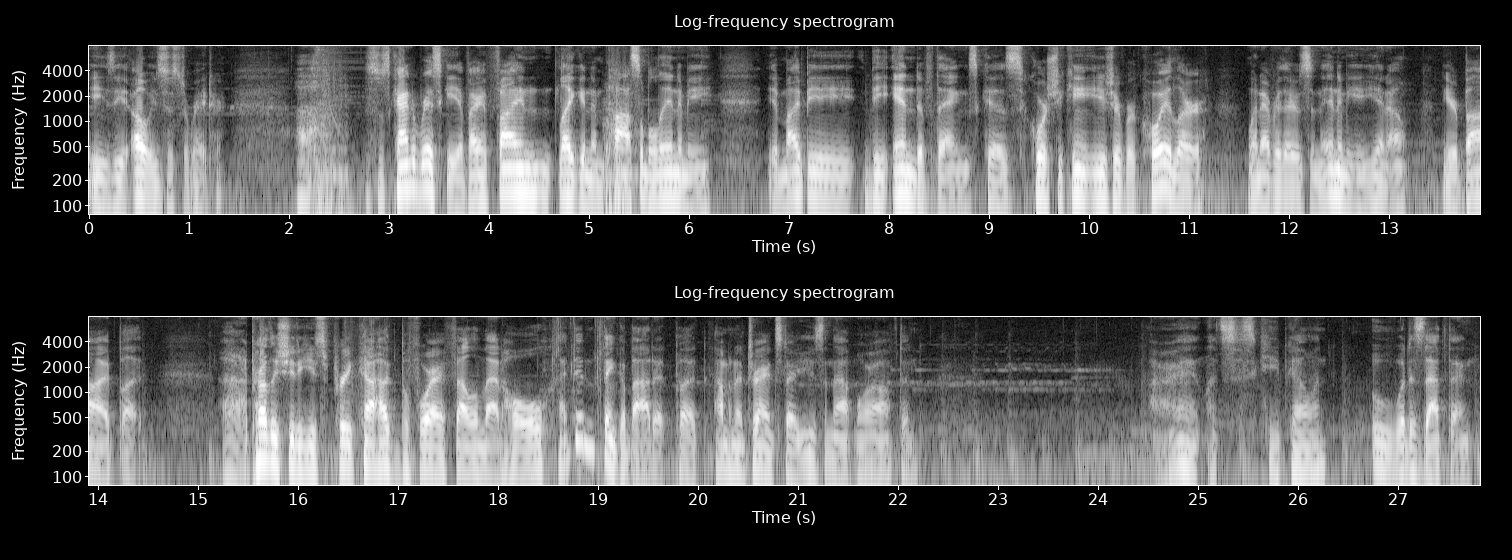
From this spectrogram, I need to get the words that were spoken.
Easy. Oh, he's just a raider. Uh, this was kind of risky. If I find like an impossible enemy, it might be the end of things because, of course, you can't use your recoiler whenever there's an enemy, you know, nearby. But uh, I probably should have used precog before I fell in that hole. I didn't think about it, but I'm going to try and start using that more often. Alright, let's just keep going. Ooh, what is that thing?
